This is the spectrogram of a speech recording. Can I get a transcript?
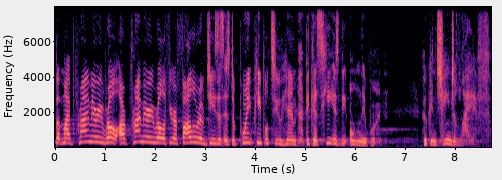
but my primary role, our primary role if you're a follower of Jesus is to point people to him because he is the only one who can change a life.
